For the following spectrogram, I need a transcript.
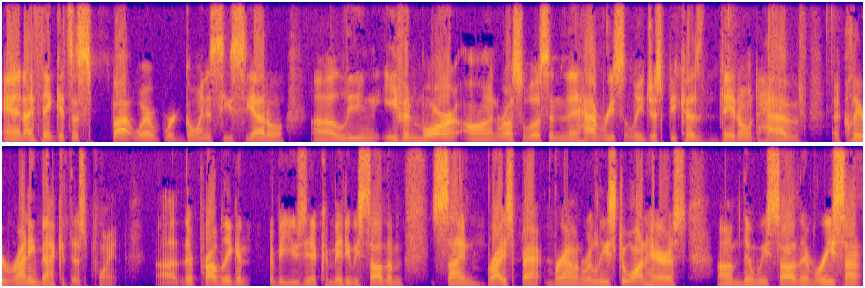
and I think it's a spot where we're going to see Seattle uh, lean even more on Russell Wilson than they have recently, just because they don't have a clear running back at this point. Uh, they're probably going to be using a committee. We saw them sign Bryce Brown, release DuJuan Harris. Um, then we saw them re-sign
